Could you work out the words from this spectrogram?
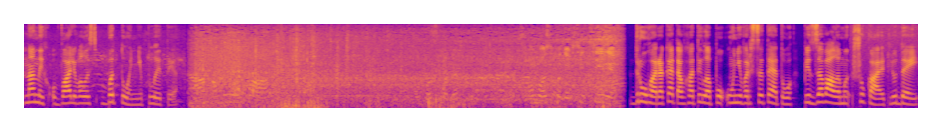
на них обвалювались бетонні плити. О, всі цілі. Друга ракета вгатила по університету. Під завалами шукають людей.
